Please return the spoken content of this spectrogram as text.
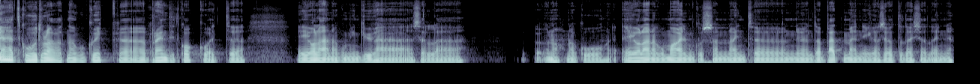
jah, et kuhu tulevad nagu kõik äh, brändid kokku, et äh, ei ole nagu mingi ühe selle noh, nagu ei ole nagu maailm, kus on ainult äh, nii-öelda Batmaniga seotud asjad, on ju.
